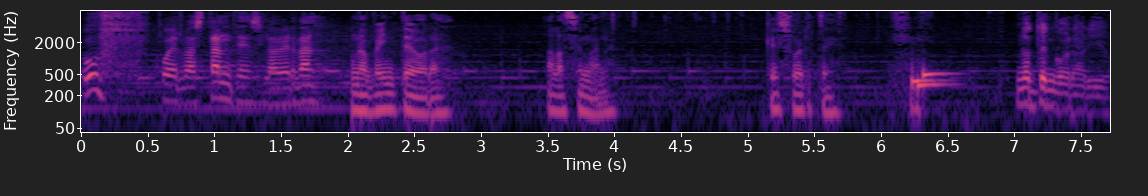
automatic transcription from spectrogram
Uf, pues bastantes, la verdad. Unas 20 horas a la semana. Qué suerte. No tengo horario.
